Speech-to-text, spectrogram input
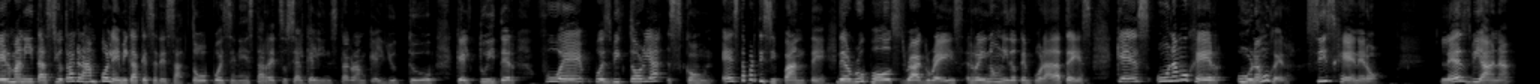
Hermanitas, y otra gran polémica que se desató pues en esta red social que el Instagram, que el YouTube, que el Twitter, fue pues Victoria Scone, esta participante de RuPaul's Drag Race Reino Unido temporada 3, que es una mujer, una mujer cisgénero, lesbiana,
